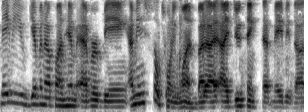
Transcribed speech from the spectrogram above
maybe you've given up on him ever being. I mean, he's still 21, but I, I do think that maybe the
